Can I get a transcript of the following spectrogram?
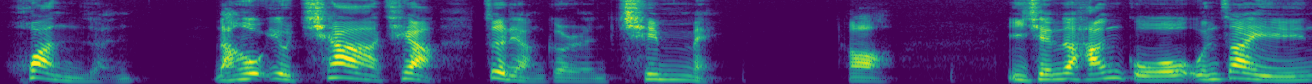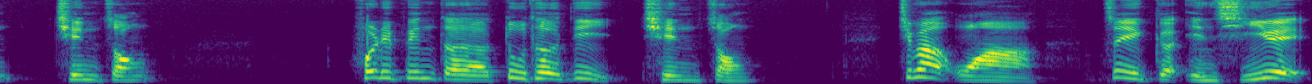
换人，然后又恰恰这两个人亲美，啊、哦，以前的韩国文在寅亲中，菲律宾的杜特地亲中，基本上哇，这个尹锡悦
